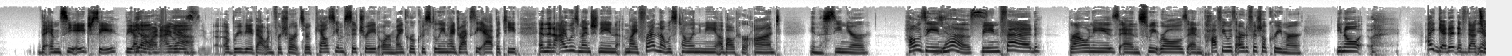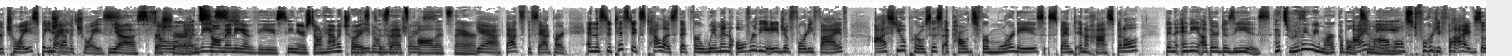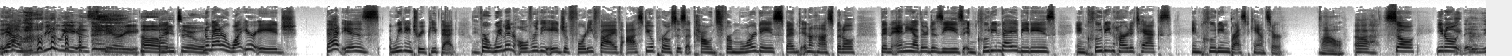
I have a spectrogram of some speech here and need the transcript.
the MCHC, the other Yeah, one, I yeah. always abbreviate that one for short. So calcium citrate or microcrystalline hydroxyapatite. And then I was mentioning my friend that was telling me about her aunt in the senior housing Yes. being fed brownies and sweet rolls and coffee with artificial creamer. You know, I get it if that's Yeah. your choice, but you should have a choice. Yes, for So sure. And so many of these seniors don't have a choice because that's choice. all that's there. Yeah, that's the sad part. And the statistics tell us that for women over the age of 45, osteoporosis accounts for more days spent in a hospital than any other disease. That's really remarkable to I'm almost 45, so that Yeah. really is scary. Oh, But me too. No matter what your age, that is, we need to repeat that. For women over the age of 45, osteoporosis accounts for more days spent in a hospital than any other disease, including diabetes, including heart attacks, including breast cancer. Wow. Uh, so, you know,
